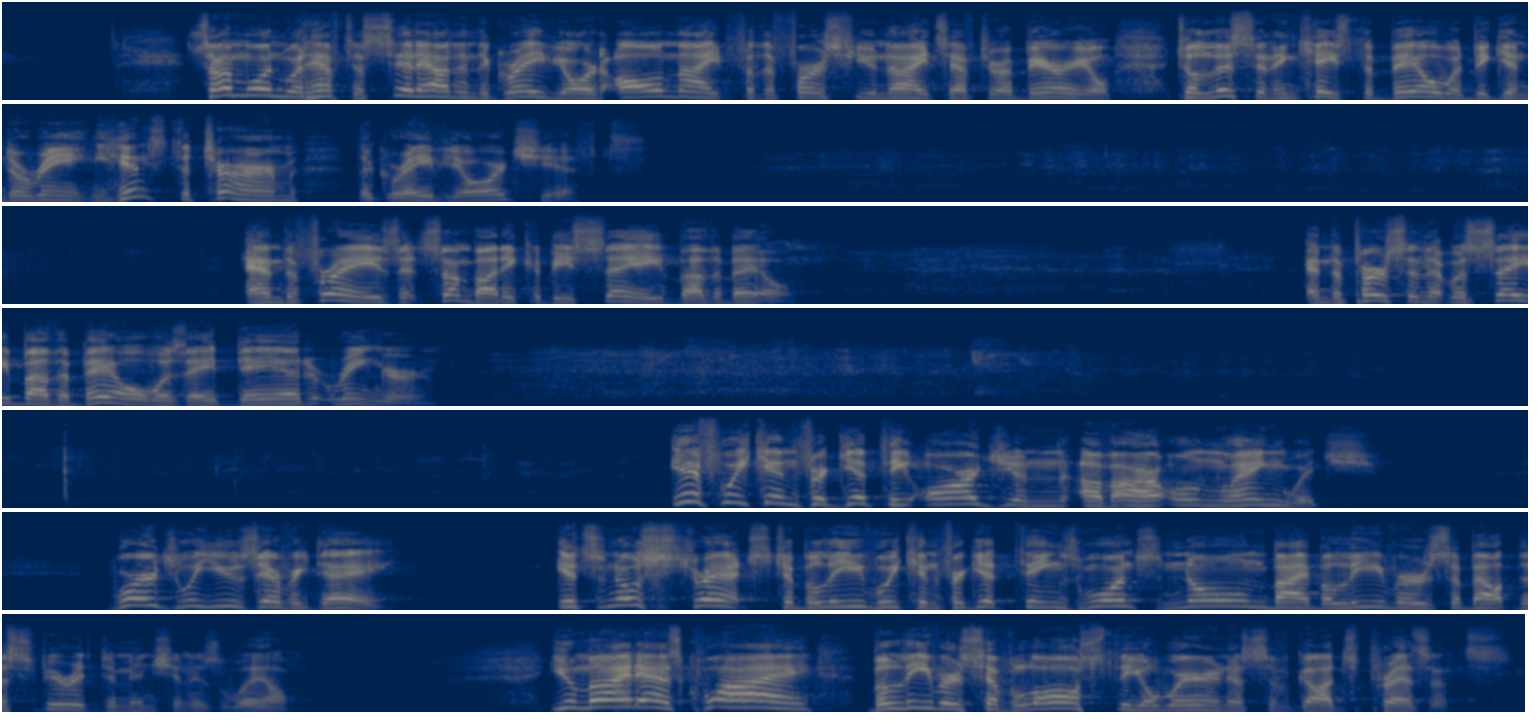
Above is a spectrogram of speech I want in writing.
Someone would have to sit out in the graveyard all night for the first few nights after a burial to listen in case the bell would begin to ring. Hence the term, the graveyard shifts. And the phrase that somebody could be saved by the bell. And the person that was saved by the bell was a dead ringer. If we can forget the origin of our own language, words we use every day, it's no stretch to believe we can forget things once known by believers about the spirit dimension as well. You might ask why believers have lost the awareness of God's presence.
